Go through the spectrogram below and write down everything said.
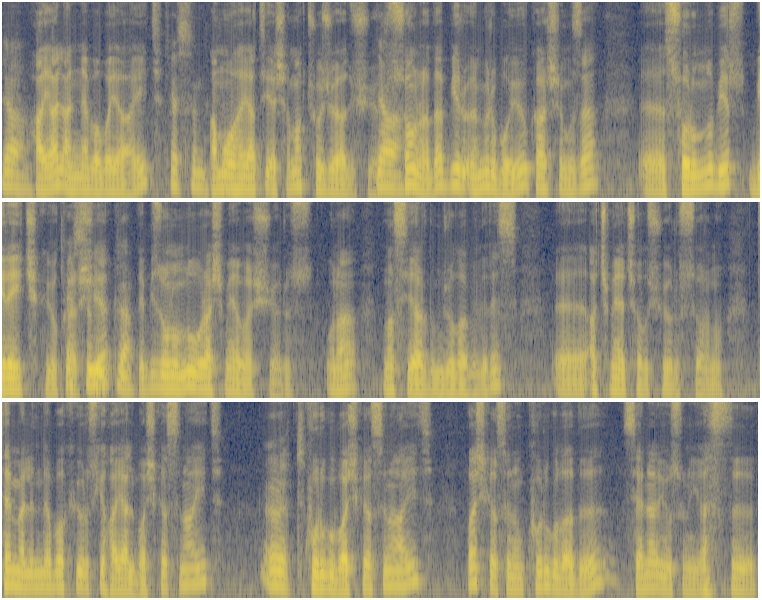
Ya Hayal anne babaya ait kesinlikle. ama o hayatı yaşamak çocuğa düşüyor. Ya. Sonra da bir ömür boyu karşımıza e, sorumlu bir birey çıkıyor karşıya Kesinlikle. ve biz onunla uğraşmaya başlıyoruz. Ona nasıl yardımcı olabiliriz? E, açmaya çalışıyoruz sorunu. Temelinde bakıyoruz ki hayal başkasına ait, Evet. kurgu başkasına ait. Başkasının kurguladığı, senaryosunu yazdığı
